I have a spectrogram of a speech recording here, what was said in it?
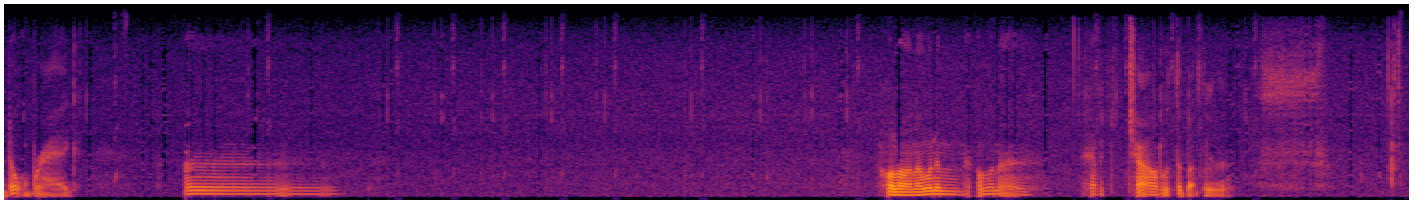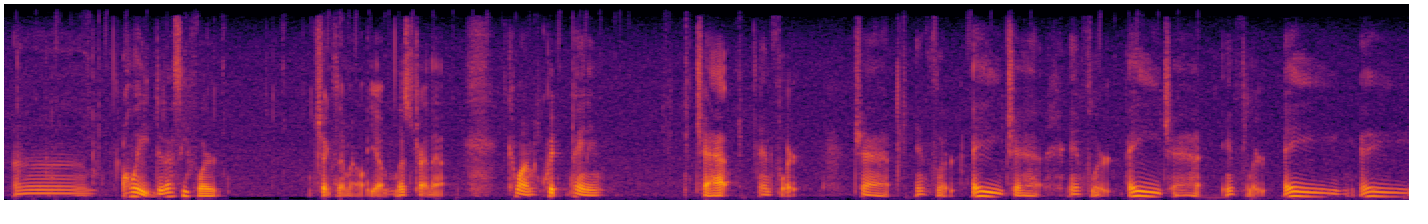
Don't brag. Um, hold on. I wanna. I wanna have a child with the butler. Um. Oh wait, did I see flirt? check them out. Yeah, let's try that. Come on, quit painting. Chat and flirt. Chat and flirt. A chat and flirt. A chat and flirt. A a.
